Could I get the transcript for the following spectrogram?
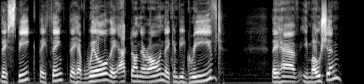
they speak, they think, they have will, they act on their own, they can be grieved, they have emotion.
